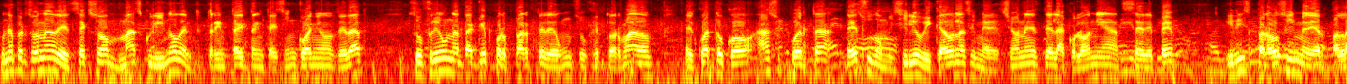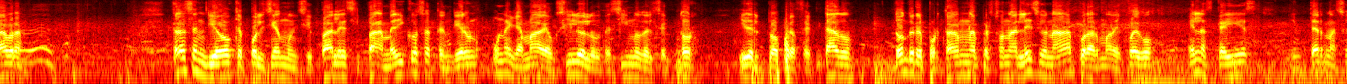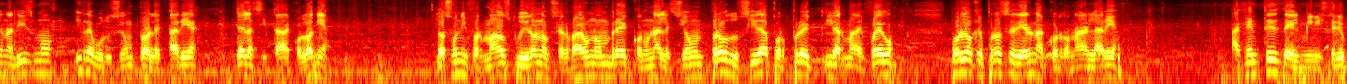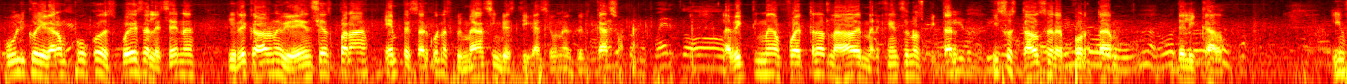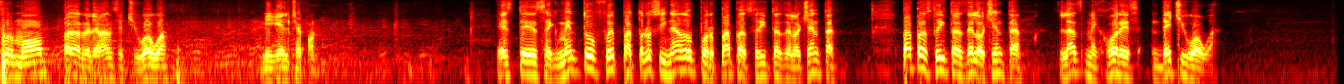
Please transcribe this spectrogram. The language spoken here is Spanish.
Una persona de sexo masculino de entre 30 y 35 años de edad sufrió un ataque por parte de un sujeto armado, el cual tocó a su puerta de su domicilio ubicado en las inmediaciones de la colonia CDP y disparó sin mediar palabra. Trascendió que policías municipales y paramédicos atendieron una llamada de auxilio de los vecinos del sector y del propio afectado, donde reportaron una persona lesionada por arma de fuego en las calles Internacionalismo y Revolución Proletaria de la citada colonia. Los uniformados pudieron observar a un hombre con una lesión producida por proyectil de arma de fuego, por lo que procedieron a acordonar el área. Agentes del Ministerio Público llegaron poco después a la escena y recabaron evidencias para empezar con las primeras investigaciones del caso. La víctima fue trasladada de emergencia a un hospital y su estado se reporta delicado. Informó para Relevancia Chihuahua Miguel Chacón. Este segmento fue patrocinado por Papas Fritas del 80. Papas Fritas del 80, las mejores de Chihuahua.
